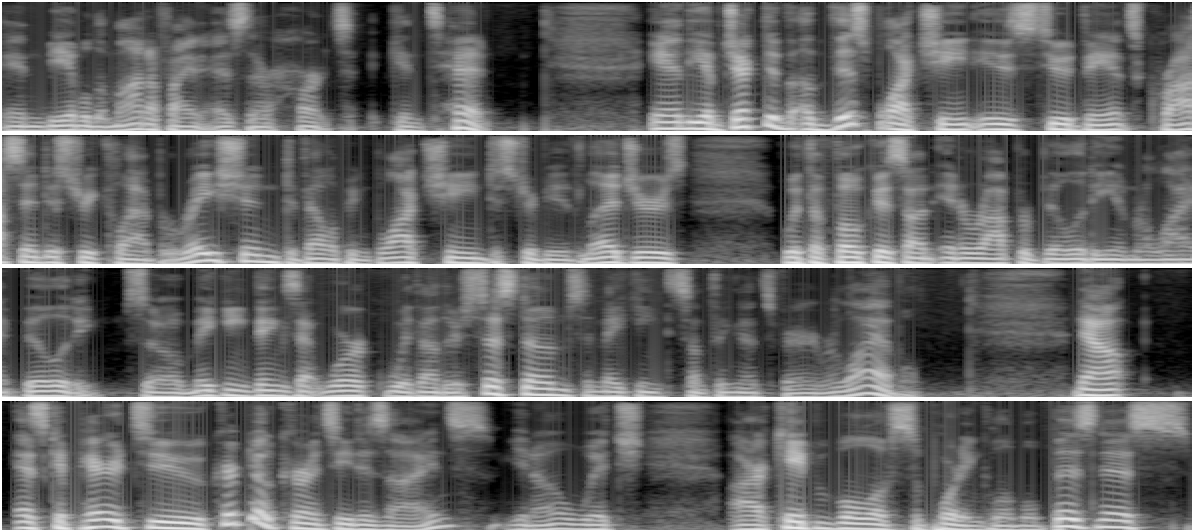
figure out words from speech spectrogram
and be able to modify it as their heart's content. And the objective of this blockchain is to advance cross industry collaboration, developing blockchain distributed ledgers, with a focus on interoperability and reliability. So, making things that work with other systems and making something that's very reliable. Now, as compared to cryptocurrency designs, you know, which are capable of supporting global business,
